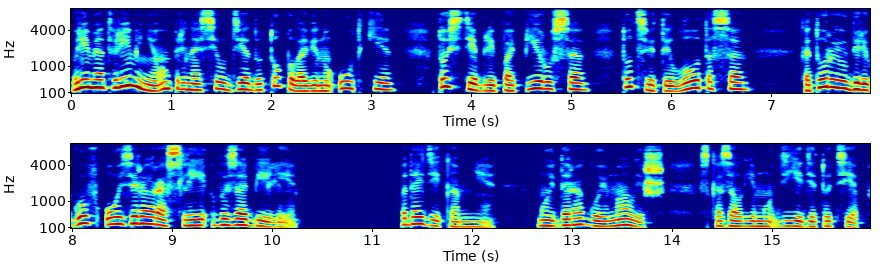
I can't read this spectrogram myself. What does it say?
Время от времени он приносил деду то половину утки, то стебли папируса, то цветы лотоса, которые у берегов озера росли в изобилии. «Подойди ко мне, мой дорогой малыш», — сказал ему Дьеде Тотеп.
